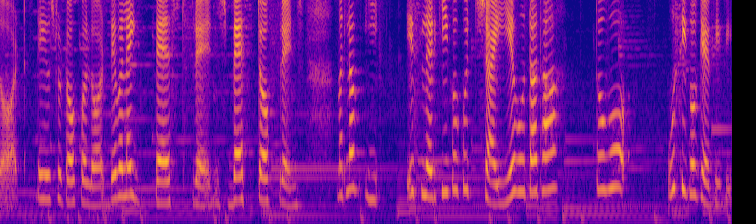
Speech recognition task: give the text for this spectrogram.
lot. They used to talk a lot. They were like best friends, best of friends. मतलब इस लड़की को कुछ चाहिए होता था तो वो उसी को कहती थी।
